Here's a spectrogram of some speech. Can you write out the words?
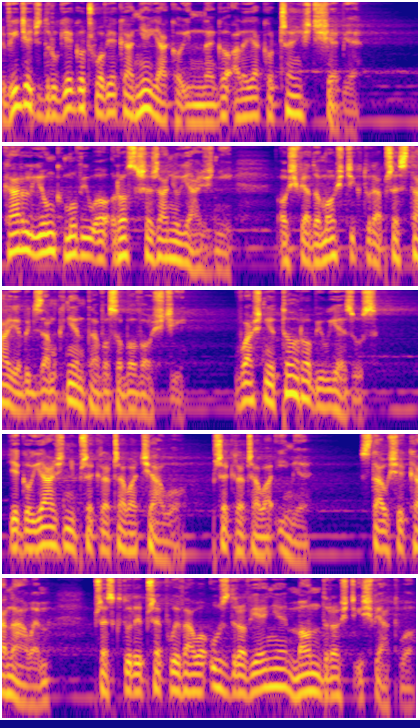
Widzieć drugiego człowieka nie jako innego, ale jako część siebie. Karl Jung mówił o rozszerzaniu jaźni, o świadomości, która przestaje być zamknięta w osobowości. Właśnie to robił Jezus. Jego jaźń przekraczała ciało, przekraczała imię. Stał się kanałem, przez który przepływało uzdrowienie, mądrość i światło.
